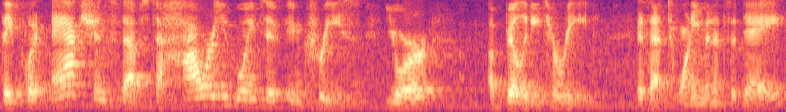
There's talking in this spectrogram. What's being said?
they put action steps to how are you going to increase your ability to read? Is that 20 minutes a day?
